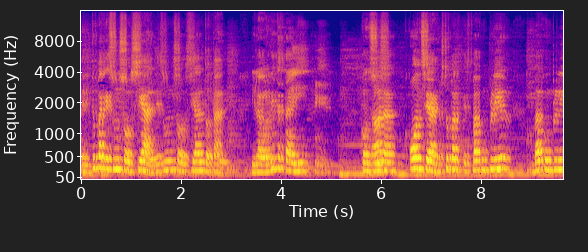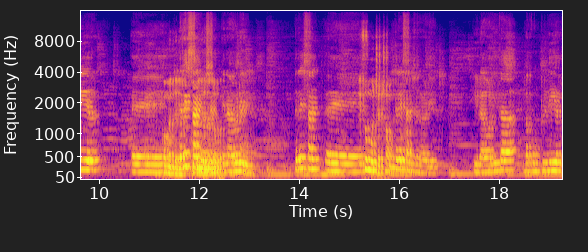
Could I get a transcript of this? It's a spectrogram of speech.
El Tupac es un social, es un social total. Y la gordita está ahí con sus Ah. 11 años. Tupac va a cumplir, va a cumplir eh, Cómetele, 3 cómetele, años en, en abril. 3 años. eh, Es un muchachón. 3 años en abril. Y la gordita va a cumplir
